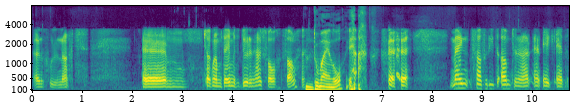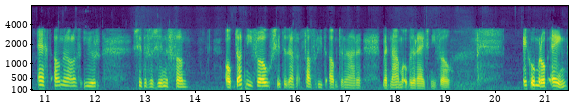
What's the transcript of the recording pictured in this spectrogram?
Een goede nacht. Ehm zal ik maar meteen met de deur in huis val- vallen? Doe mij een lol. Ja. Mijn favoriete ambtenaar en ik heb echt anderhalf uur zitten verzinnen van... Op dat niveau zitten de favoriete ambtenaren, met name op het rijksniveau. Ik kom er op één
